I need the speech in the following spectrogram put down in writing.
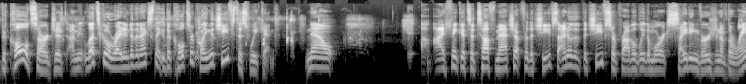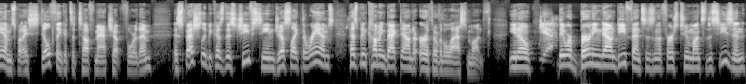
The Colts are just, I mean, let's go right into the next thing. The Colts are playing the Chiefs this weekend. Now, I think it's a tough matchup for the Chiefs. I know that the Chiefs are probably the more exciting version of the Rams, but I still think it's a tough matchup for them, especially because this Chiefs team, just like the Rams, has been coming back down to earth over the last month. You know, yeah. they were burning down defenses in the first two months of the season,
